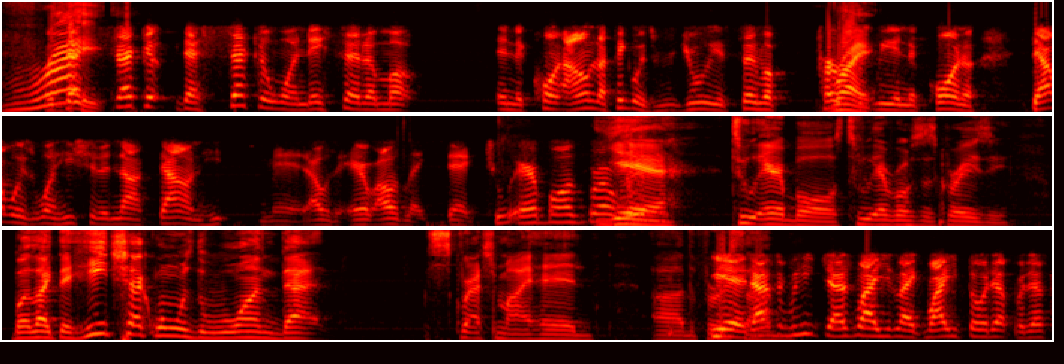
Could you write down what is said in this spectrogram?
But right, That second, that second one, they set him up in the corner. I don't know. I think it was Julius set him up perfectly in the corner. That was one he should have knocked down. He man, that was air. I was like, that two air balls, bro. Yeah, Really? two air balls. Two air balls is crazy. But like the heat check one was the one that scratched my head uh, the first Yeah, time. that's heat. That's why you like why you throw it up. But that's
